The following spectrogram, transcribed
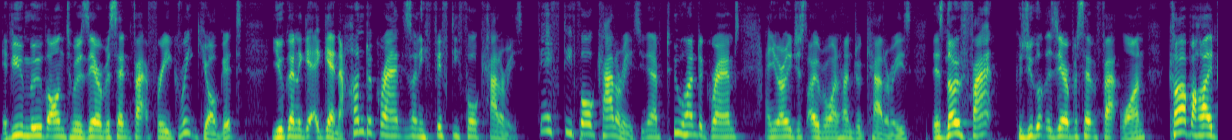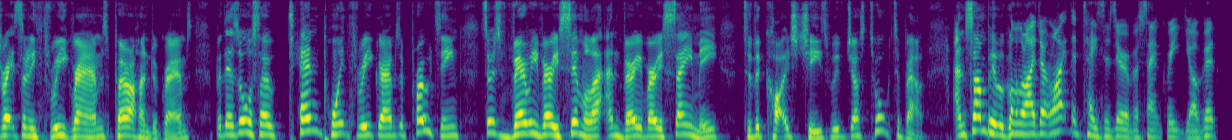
If you move on to a 0% fat-free Greek yogurt, you're going to get, again, 100 grams is only 54 calories. 54 calories. You're going to have 200 grams, and you're only just over 100 calories. There's no fat, because you've got the 0% fat one. Carbohydrates only 3 grams per 100 grams, but there's also 10.3 grams of protein. So it's very, very similar and very, very samey to the cottage cheese we've just talked about. And some people go, Well, I don't like the taste of 0% Greek yogurt.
